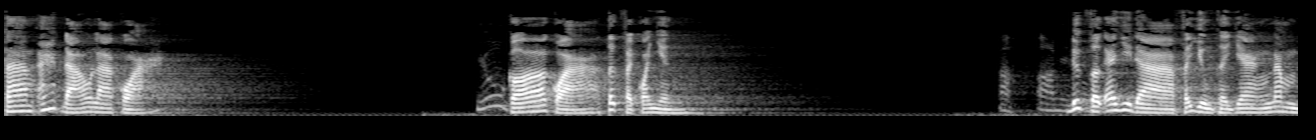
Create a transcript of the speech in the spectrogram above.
Tam ác đạo là quả. Có quả tức phải có nhân. Đức Phật A-di-đà phải dùng thời gian năm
